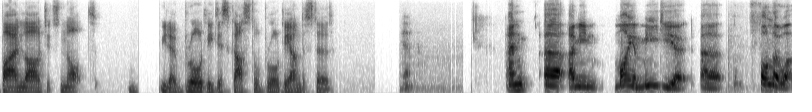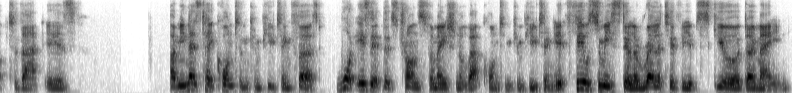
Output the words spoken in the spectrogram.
by and large, it's not, you know, broadly discussed or broadly understood. Yeah. And uh, I mean, my immediate uh, follow up to that is I mean, let's take quantum computing first. What is it that's transformational about quantum computing? It feels to me still a relatively obscure domain.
